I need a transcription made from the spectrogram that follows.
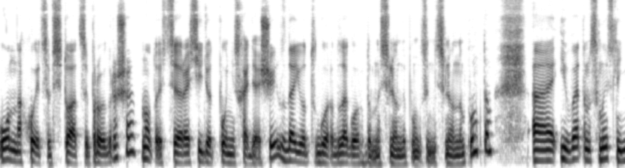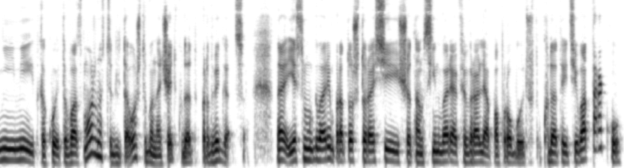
он находится в ситуации проигрыша, ну, то есть Россия идет по нисходящей, сдает город за городом, населенный пункт за населенным пунктом, э, и в этом смысле не имеет какой-то возможности для того, чтобы начать куда-то продвигаться. Да, если мы говорим про то, что Россия еще там с января-февраля попробует куда-то идти в атаку,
